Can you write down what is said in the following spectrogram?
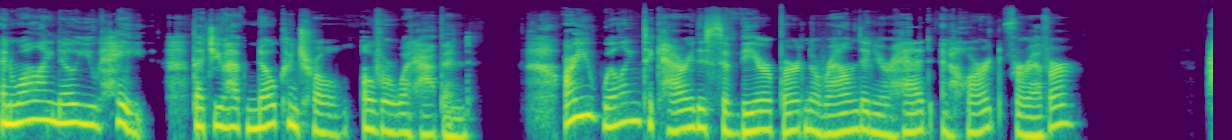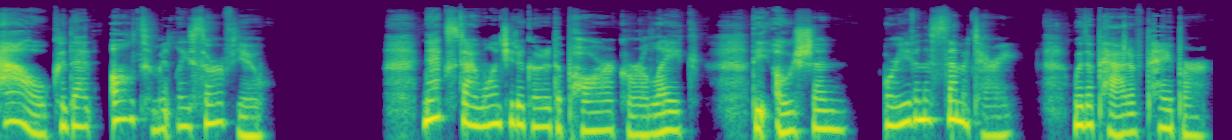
And while I know you hate that you have no control over what happened, are you willing to carry this severe burden around in your head and heart forever? How could that ultimately serve you? Next, I want you to go to the park or a lake, the ocean, or even the cemetery with a pad of paper.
